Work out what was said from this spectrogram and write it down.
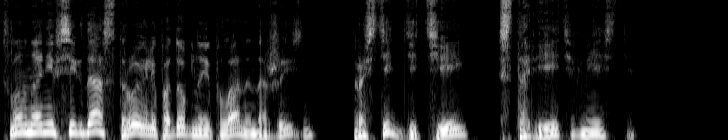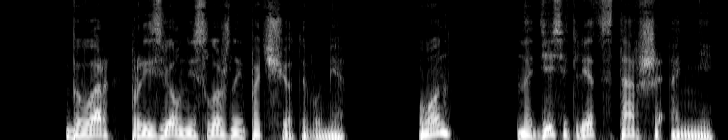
словно они всегда строили подобные планы на жизнь, растить детей, стареть вместе. Бувар произвел несложные подсчеты в уме. Он на десять лет старше Анни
